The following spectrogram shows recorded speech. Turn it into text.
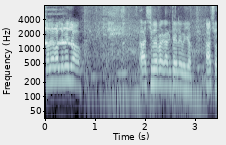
চলো এবার নেমে যাও। আসি এবার গাড়িতে নেমে যাও। আসো।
